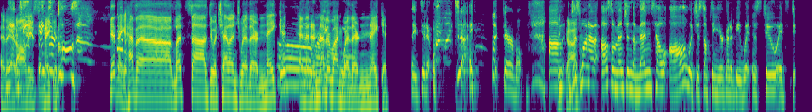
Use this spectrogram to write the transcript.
and they Yeah, had all these naked. Get naked. Have a let's uh, do a challenge where they're naked, and then Oh, another one where they're naked. They did it one more time. Terrible. Um, just want to also mention the Men Tell All, which is something you're going to be witness to. It's de-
